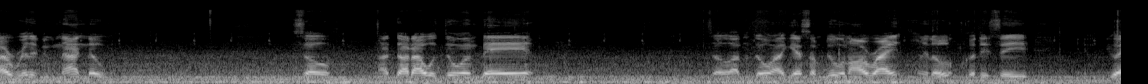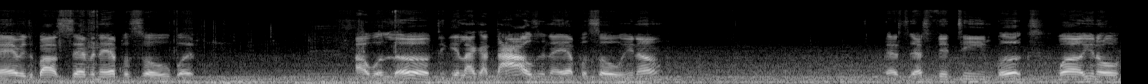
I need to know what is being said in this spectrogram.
I really do not know. So I thought I was doing bad. So I'm doing, I guess I'm doing all right, you know, because they say you average about seven episodes, but I would love to get like a thousand an episode, you know? That's that's 15 bucks. Well, you know,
